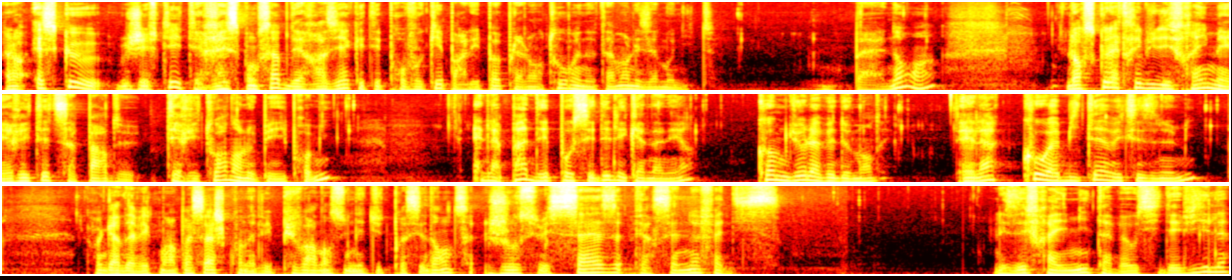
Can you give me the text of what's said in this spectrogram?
Alors est-ce que Jephthé était responsable des razzias qui étaient provoqués par les peuples alentours, et notamment les Ammonites? Ben non. Hein. Lorsque la tribu d'Éphraïm a hérité de sa part de territoire dans le pays promis, elle n'a pas dépossédé les Cananéens, comme Dieu l'avait demandé elle a cohabité avec ses ennemis. Regarde avec moi un passage qu'on avait pu voir dans une étude précédente, Josué 16, versets 9 à 10. Les Éphraïmites avaient aussi des villes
